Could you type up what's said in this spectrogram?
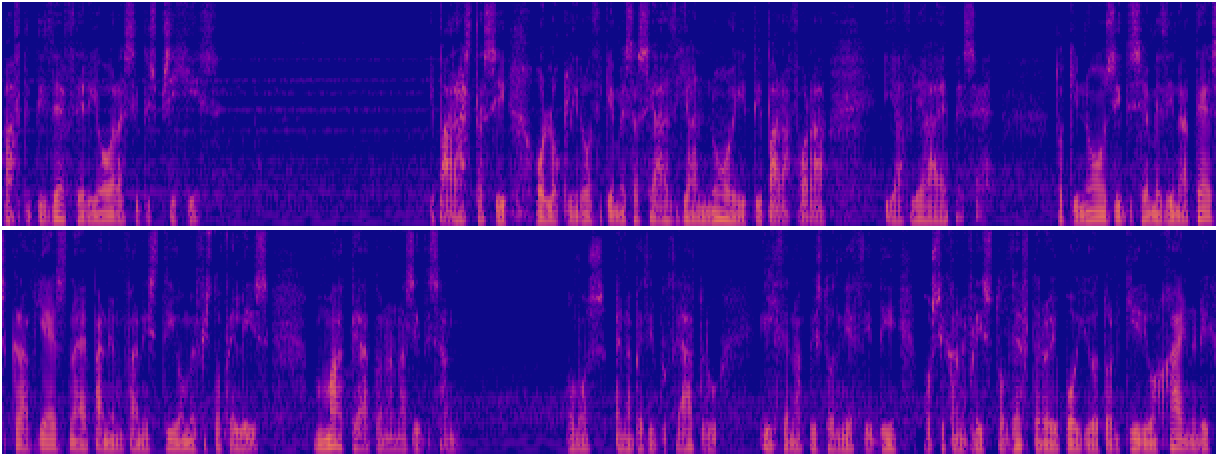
αυτή τη δεύτερη όραση της ψυχής. Η παράσταση ολοκληρώθηκε μέσα σε αδιανόητη παραφορά. Η αυλαία έπεσε. Το κοινό ζήτησε με δυνατές κραυγές να επανεμφανιστεί ο Μεφιστοφελής. Μάταια τον αναζήτησαν. Όμως ένα παιδί του θεάτρου ήλθε να πει στον διευθυντή πως είχαν βρει στο δεύτερο υπόγειο τον κύριο Χάινριχ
